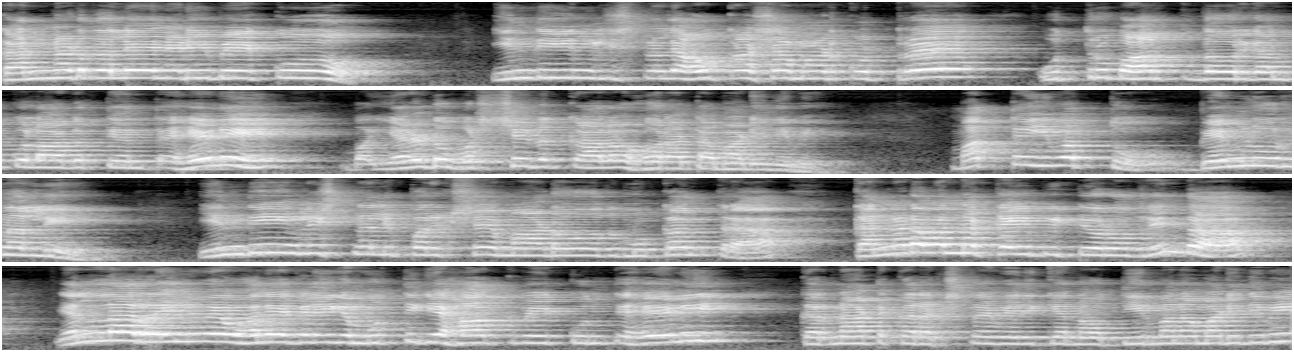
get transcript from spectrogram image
ಕನ್ನಡದಲ್ಲೇ ನಡೀಬೇಕು. ಹಿಂದಿ, ಇಂಗ್ಲೀಷ್ನಲ್ಲಿ ಅವಕಾಶ ಮಾಡಿಕೊಟ್ರೆ ಉತ್ತರ ಭಾರತದವ್ರಿಗೆ ಅನುಕೂಲ ಆಗುತ್ತೆ ಅಂತ ಹೇಳಿ ಎರಡು ವರ್ಷದ ಕಾಲ ಹೋರಾಟ ಮಾಡಿದ್ದೀವಿ. ಮತ್ತೆ ಇವತ್ತು ಬೆಂಗಳೂರಿನಲ್ಲಿ ಹಿಂದಿ ಇಂಗ್ಲೀಷ್ನಲ್ಲಿ ಪರೀಕ್ಷೆ ಮಾಡೋದು ಮುಖಾಂತರ ಕನ್ನಡವನ್ನು ಕೈ ಬಿಟ್ಟಿರೋದ್ರಿಂದ ಎಲ್ಲ ರೈಲ್ವೆ ವಲಯಗಳಿಗೆ ಮುತ್ತಿಗೆ ಹಾಕಬೇಕು ಅಂತ ಹೇಳಿ ಕರ್ನಾಟಕ ರಕ್ಷಣಾ ವೇದಿಕೆ ನಾವು ತೀರ್ಮಾನ ಮಾಡಿದ್ದೀವಿ.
